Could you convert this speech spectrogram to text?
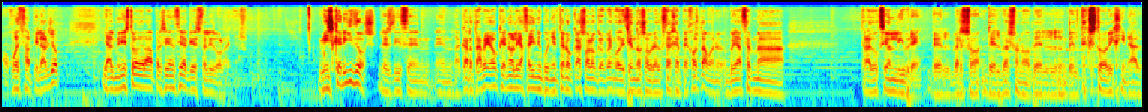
o jueza Pilar Job, y al ministro de la presidencia, que es Félix Bolaños. Mis queridos, les dicen en la carta, veo que no le hacéis ni puñetero caso a lo que os vengo diciendo sobre el CGPJ. Bueno, voy a hacer una traducción libre del verso, del verso no, del, del texto original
